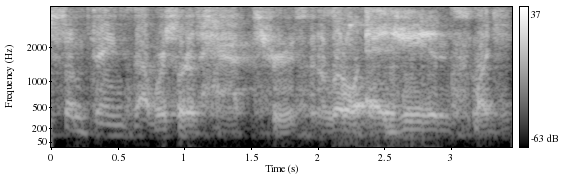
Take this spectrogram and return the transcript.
Some things that were sort of half truths and a little edgy and smudgy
